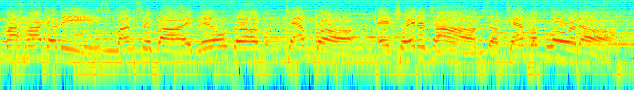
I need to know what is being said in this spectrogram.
Mahogany, sponsored by Bills of Tampa and Trader Tom's of Tampa, Florida.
